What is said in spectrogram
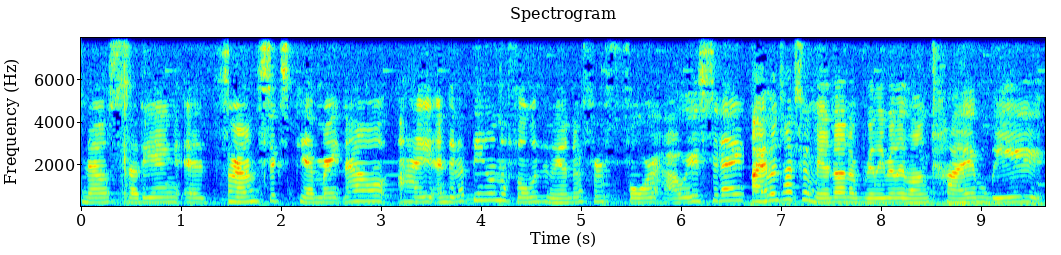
Now studying. It's around 6 p.m. right now. I ended up being on the phone with Amanda for four hours today. I haven't talked to Amanda in a really, really long time. We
